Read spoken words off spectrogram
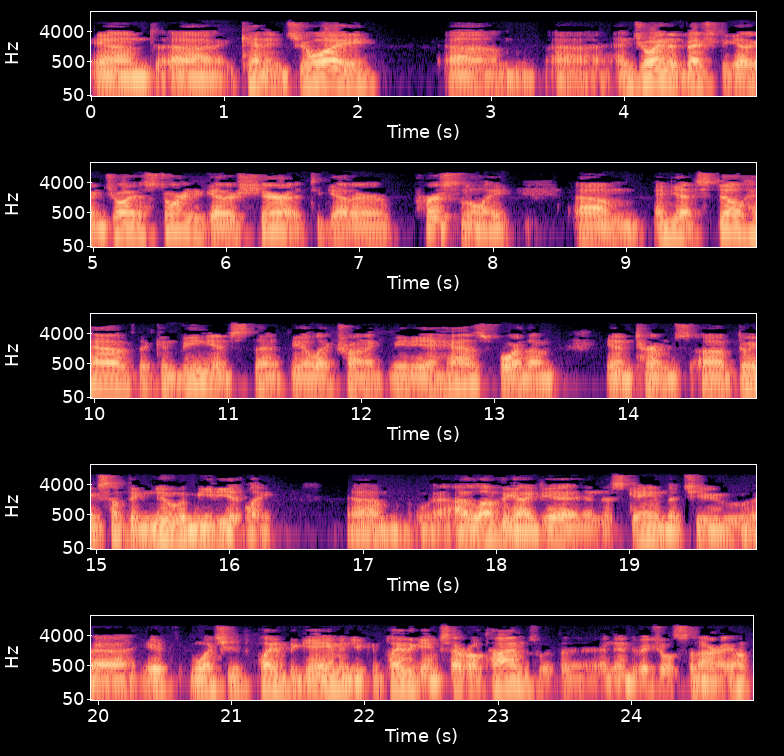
and uh, can enjoy um, uh, enjoy an adventure together, enjoy a story together, share it together personally, um, and yet still have the convenience that the electronic media has for them in terms of doing something new immediately. Um, I love the idea in this game that you, uh, if once you've played the game and you can play the game several times with a, an individual scenario,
